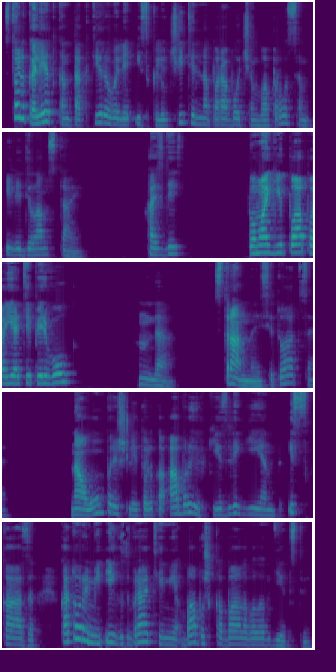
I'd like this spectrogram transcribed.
Столько лет контактировали исключительно по рабочим вопросам или делам стаи. А здесь? Помоги, папа, я теперь волк? Да, странная ситуация. На ум пришли только обрывки из легенд, из сказок, которыми их с братьями бабушка баловала в детстве.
